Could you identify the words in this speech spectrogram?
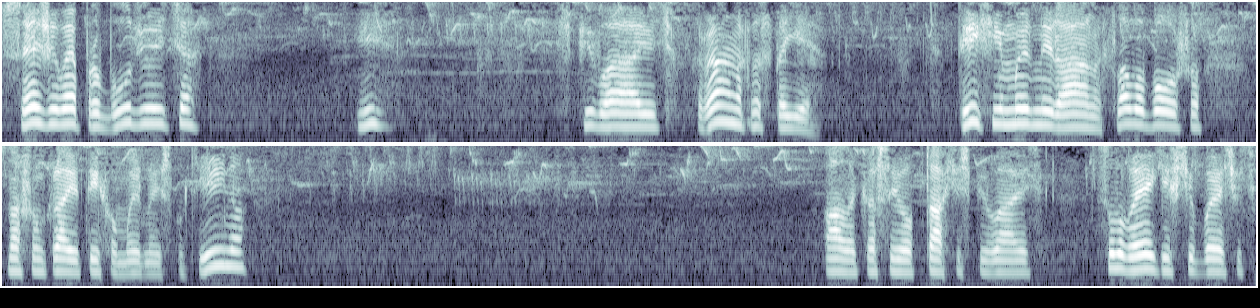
Все живе, пробуджується і співають. Ранок настає. Тихий мирний ранок. Слава Богу, що нашому краї тихо, мирно і спокійно. Але красиво птахи співають, соловейки щебечуть.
